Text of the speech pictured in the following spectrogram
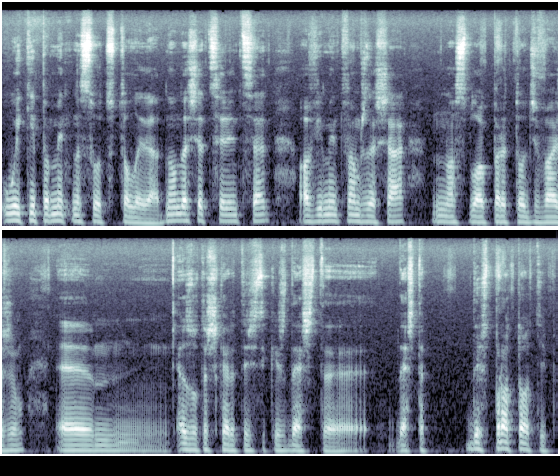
o equipamento na sua totalidade. Não deixa de ser interessante, obviamente vamos deixar no nosso blog para que todos vejam uh, as outras características desta, desta, deste protótipo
